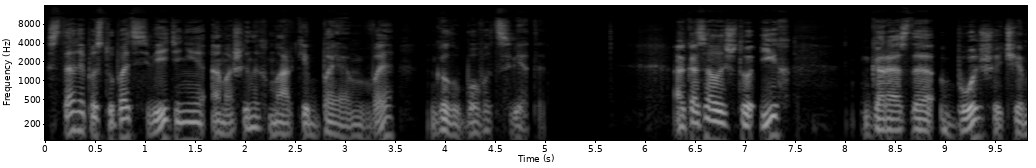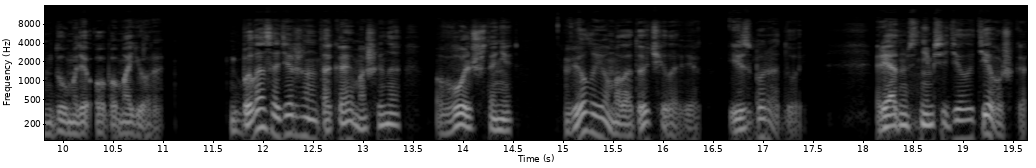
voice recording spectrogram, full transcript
стали поступать сведения о машинах марки BMW голубого цвета. Оказалось, что их гораздо больше, чем думали оба майора. Была задержана такая машина в Вольштине, вел ее молодой человек и с бородой. Рядом с ним сидела девушка.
